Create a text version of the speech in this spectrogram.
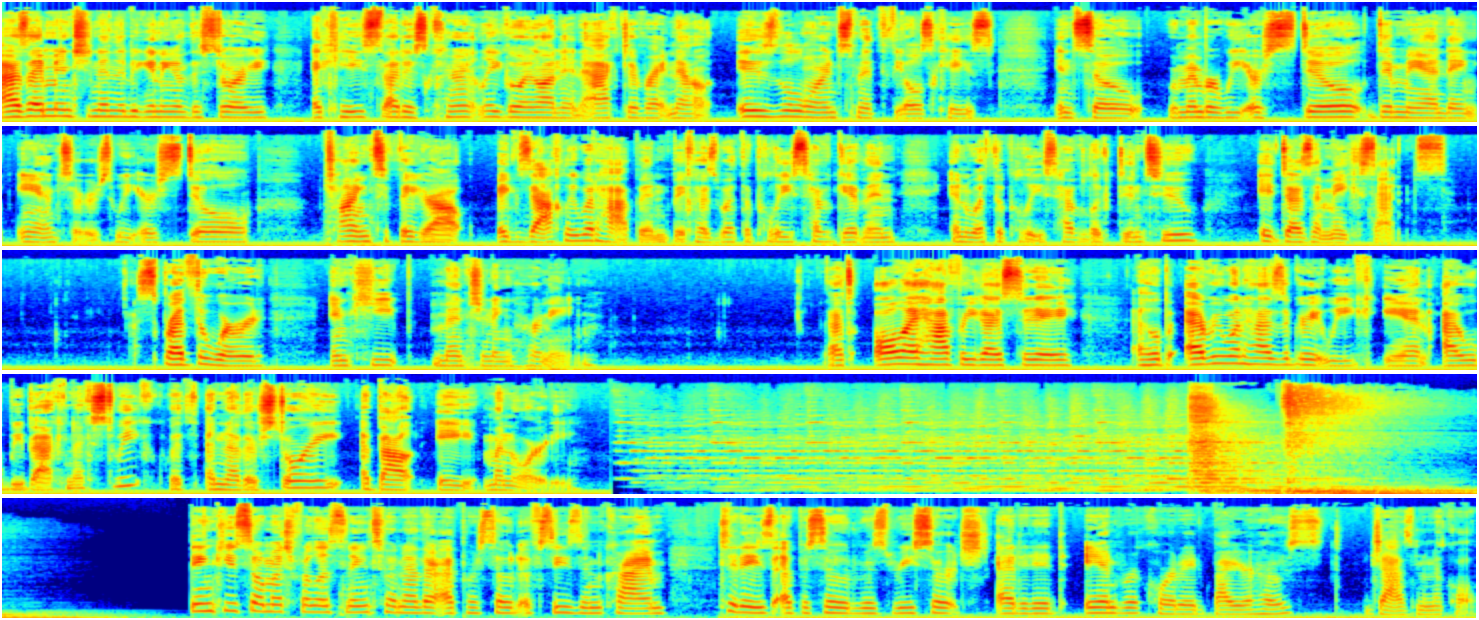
As I mentioned in the beginning of the story, a case that is currently going on and active right now is the Lauren Smith Fields case. And so remember, we are still demanding answers. We are still trying to figure out exactly what happened because what the police have given and what the police have looked into, it doesn't make sense. Spread the word and keep mentioning her name. That's all I have for you guys today. I hope everyone has a great week, and I will be back next week with another story about a minority. Thank you so much for listening to another episode of Season Crime. Today's episode was researched, edited, and recorded by your host, Jasmine Nicole.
